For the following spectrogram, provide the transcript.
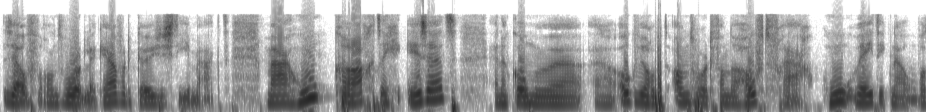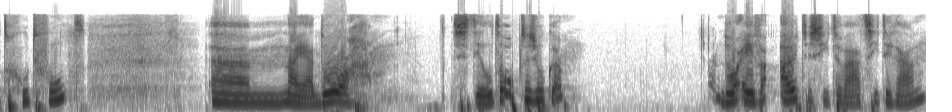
zelf verantwoordelijk hè, voor de keuzes die je maakt. Maar hoe krachtig is het? En dan komen we uh, ook weer op het antwoord van de hoofdvraag. Hoe weet ik nou wat goed voelt? Um, nou ja, door stilte op te zoeken. Door even uit de situatie te gaan.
